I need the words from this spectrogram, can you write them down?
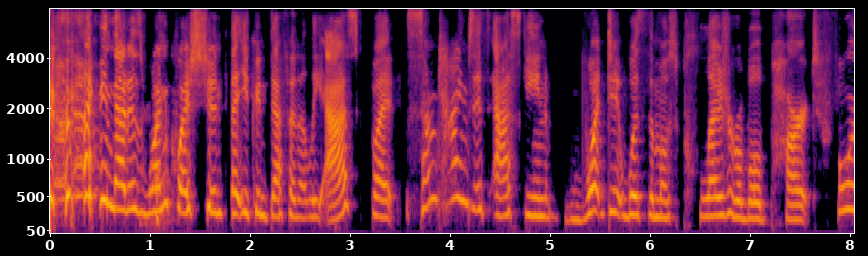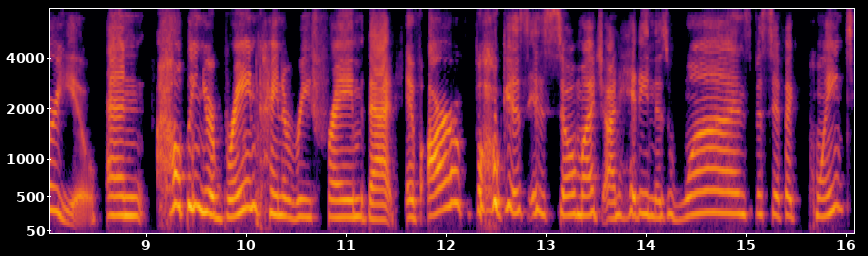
I mean, that is one question that you can definitely ask, but sometimes it's asking what did was the most pleasurable part for you and helping your brain kind of reframe that if our focus is so much on hitting this one specific point,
